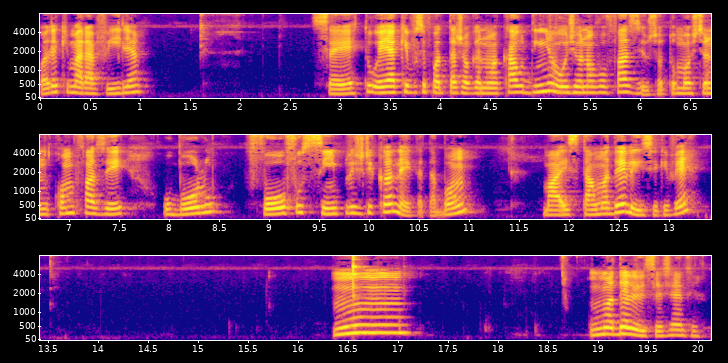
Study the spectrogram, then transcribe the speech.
Olha que maravilha certo? E aqui você pode estar tá jogando uma caldinha, hoje eu não vou fazer, eu só tô mostrando como fazer o bolo fofo, simples de caneca, tá bom? Mas tá uma delícia, quer ver? Hum. Uma delícia, gente.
